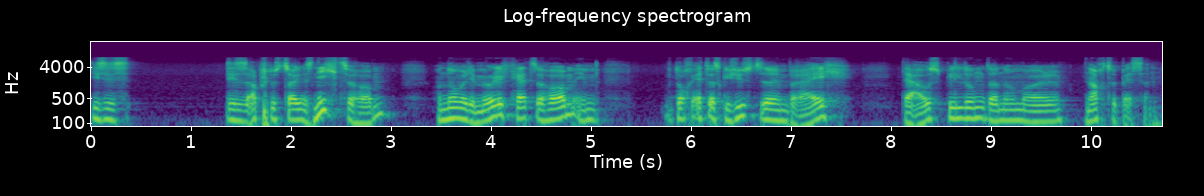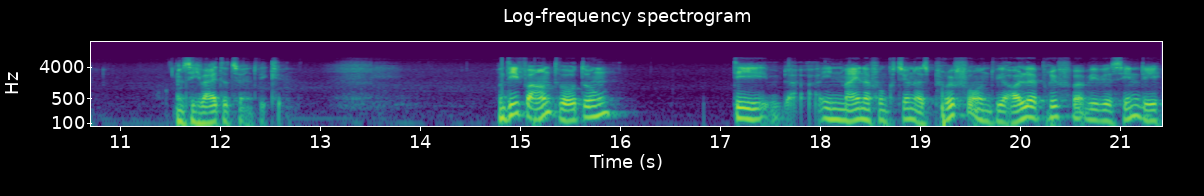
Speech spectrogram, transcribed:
dieses, dieses Abschlusszeugnis nicht zu haben und nochmal die Möglichkeit zu haben, im doch etwas geschützteren Bereich der Ausbildung dann nochmal nachzubessern und sich weiterzuentwickeln. Und die Verantwortung, die in meiner Funktion als Prüfer und wir alle Prüfer, wie wir sind, die,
